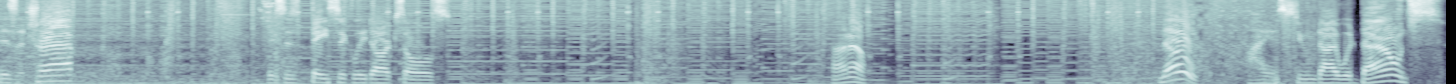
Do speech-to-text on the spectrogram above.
This is a trap. This is basically Dark Souls. Oh know. No! I assumed I would bounce.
